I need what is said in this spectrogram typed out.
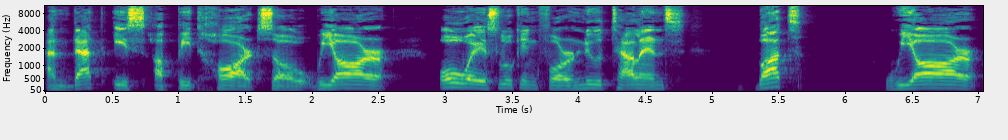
And that is a bit hard. So we are always looking for new talents, but we are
